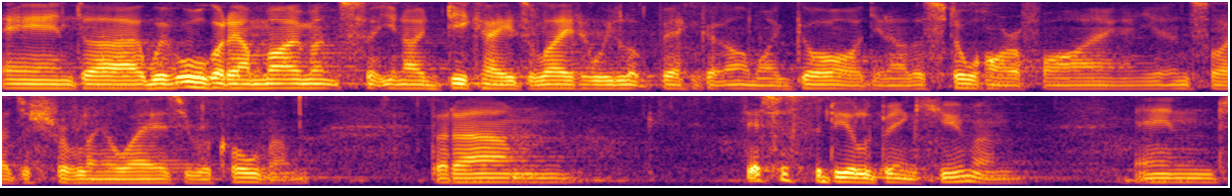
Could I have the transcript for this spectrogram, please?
And uh, we've all got our moments that, you know, decades later we look back and go, oh my God, you know, they're still horrifying, and your insides are shriveling away as you recall them. But um, that's just the deal of being human. And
